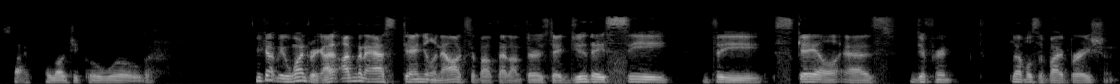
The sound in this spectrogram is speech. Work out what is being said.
psychological world. You got me wondering. I, am going to ask Daniel and Alex about that on Thursday. Do they see the scale as different levels of vibration?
